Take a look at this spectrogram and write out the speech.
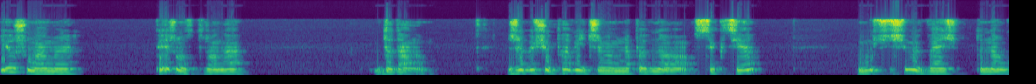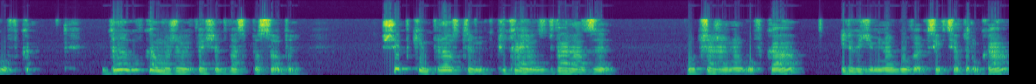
Już mamy pierwszą stronę dodaną. Żeby się upewnić, że mam na pewno sekcję, musimy wejść do nagłówka. Do nagłówka możemy wejść na dwa sposoby. Szybkim, prostym, klikając dwa razy w obszarze nagłówka i tu widzimy nagłówek, sekcja druga,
